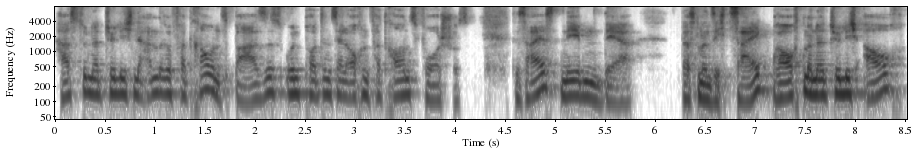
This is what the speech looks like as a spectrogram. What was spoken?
hast du natürlich eine andere Vertrauensbasis und potenziell auch einen Vertrauensvorschuss. Das heißt, neben der, dass man sich zeigt, braucht man natürlich auch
